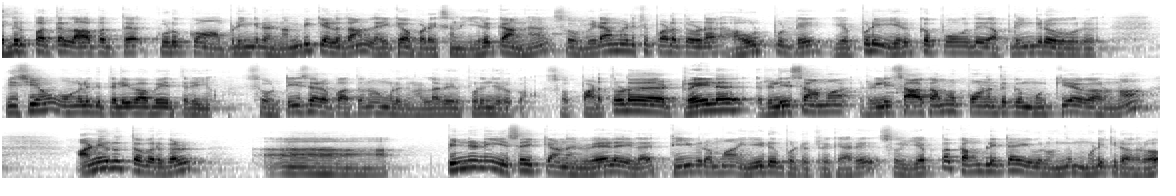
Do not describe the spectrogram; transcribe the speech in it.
எதிர்பார்த்த லாபத்தை கொடுக்கும் அப்படிங்கிற நம்பிக்கையில் தான் லைக்கா ப்ரொடக்ஷன் இருக்காங்க. ஸோ விடாமடிச்சு படத்தோட அவுட்புட்டு எப்படி இருக்க போகுது அப்படிங்கிற ஒரு விஷயம் உங்களுக்கு தெளிவாகவே தெரியும். ஸோ டீசரை பார்த்தோன்னா உங்களுக்கு நல்லாவே புரிஞ்சிருக்கும். ஸோ படத்தோட ட்ரெய்லர் ரிலீஸ் ஆகாமல் ரிலீஸ் ஆகாமல் போனதுக்கு முக்கிய காரணம் அனிருத் அவர்கள் பின்னணி இசைக்கான வேலையில் தீவிரமாக ஈடுபட்டுருக்காரு ஸோ எப்போ கம்ப்ளீட்டாக இவர் வந்து முடிக்கிறாரோ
